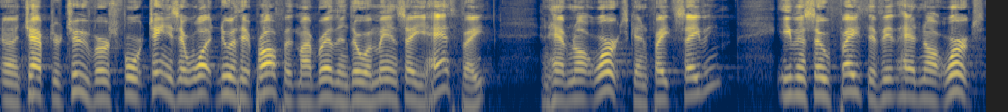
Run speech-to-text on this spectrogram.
uh, chapter 2, verse 14, he said, What doeth it profit, my brethren, though a man say he hath faith and have not works? Can faith save him? Even so, faith, if it had not works,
